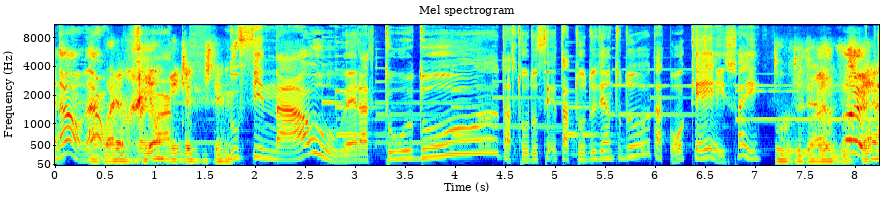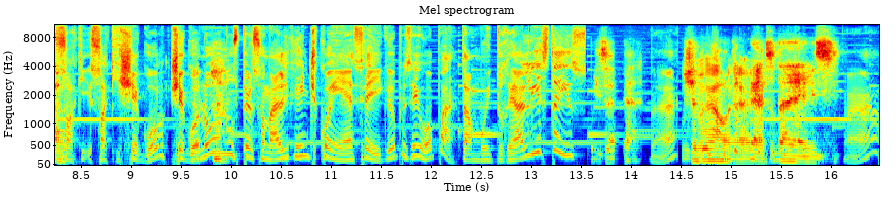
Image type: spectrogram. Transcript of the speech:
história. não, não. Agora eu realmente acreditei na No final, era tudo. Tá tudo, tá tudo dentro do. Tá ok, é isso aí. Só que, só que chegou, chegou no- nos personagens que a gente conhece aí, que eu pensei, opa, tá muito realista isso, Pois é. né? Chegou Não, muito é. perto da hélice. Ah,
